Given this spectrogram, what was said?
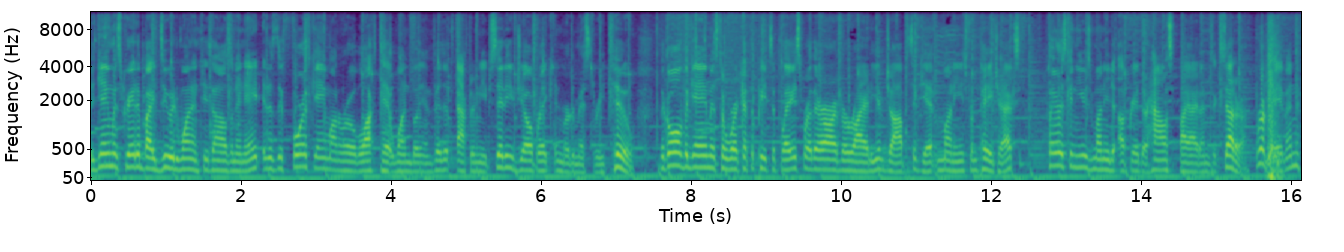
The game was created by Dued1 in 2008. It is the fourth game on Roblox to hit 1 billion visits after Meep City, Jailbreak, and Murder Mystery 2. The goal of the game is to work at the pizza place where there are a variety of jobs to get monies from paychecks. Players can use money to upgrade their house, buy items, etc. Brookhaven.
